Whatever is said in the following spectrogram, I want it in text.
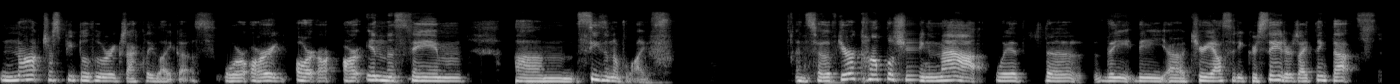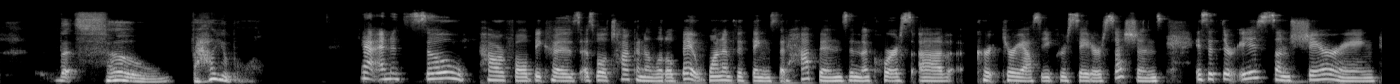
not just people who are exactly like us or are are are in the same um, season of life and so if you're accomplishing that with the the the uh, curiosity crusaders i think that's that's so valuable yeah, and it's so powerful because, as we'll talk in a little bit, one of the things that happens in the course of Curiosity Crusader sessions is that there is some sharing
